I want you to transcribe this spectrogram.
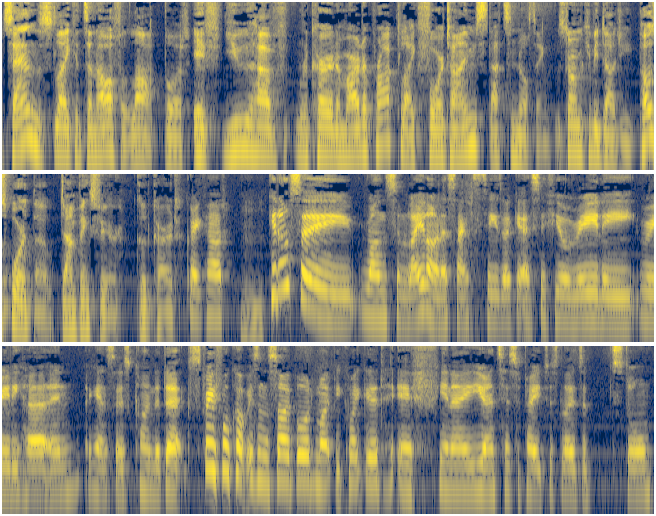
sounds like it's an awful lot, but if you have recurred a martyr proc like four times, that's nothing. Storm can be dodgy. Post board though, Damping Sphere, good card. Great card. Mm-hmm. You could also run some Leyline of Sanctities, I guess, if you're really, really hurting against those kind of decks. Three or four copies on the sideboard might be quite good if, you know, you anticipate just loads of Storm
